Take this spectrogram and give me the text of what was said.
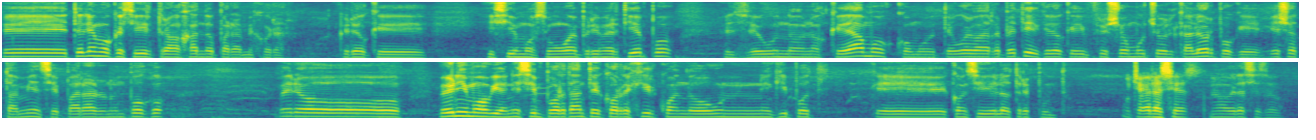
Eh, tenemos que seguir trabajando para mejorar. Creo que hicimos un buen primer tiempo, el segundo nos quedamos, como te vuelvo a repetir, creo que influyó mucho el calor porque ellos también se pararon un poco, pero venimos bien, es importante corregir cuando un equipo eh, consigue los tres puntos. Muchas gracias. No, gracias a vos.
